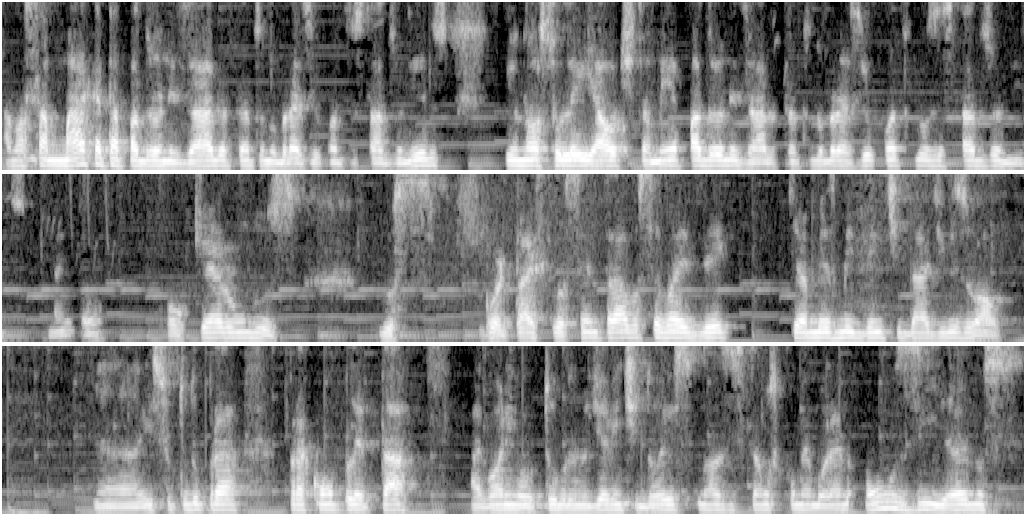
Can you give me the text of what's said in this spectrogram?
a nossa marca está padronizada tanto no Brasil quanto nos Estados Unidos, e o nosso layout também é padronizado tanto no Brasil quanto nos Estados Unidos. Né? Então, qualquer um dos, dos portais que você entrar, você vai ver que é a mesma identidade visual. Uh, isso tudo para completar, agora em outubro, no dia 22, nós estamos comemorando 11 anos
